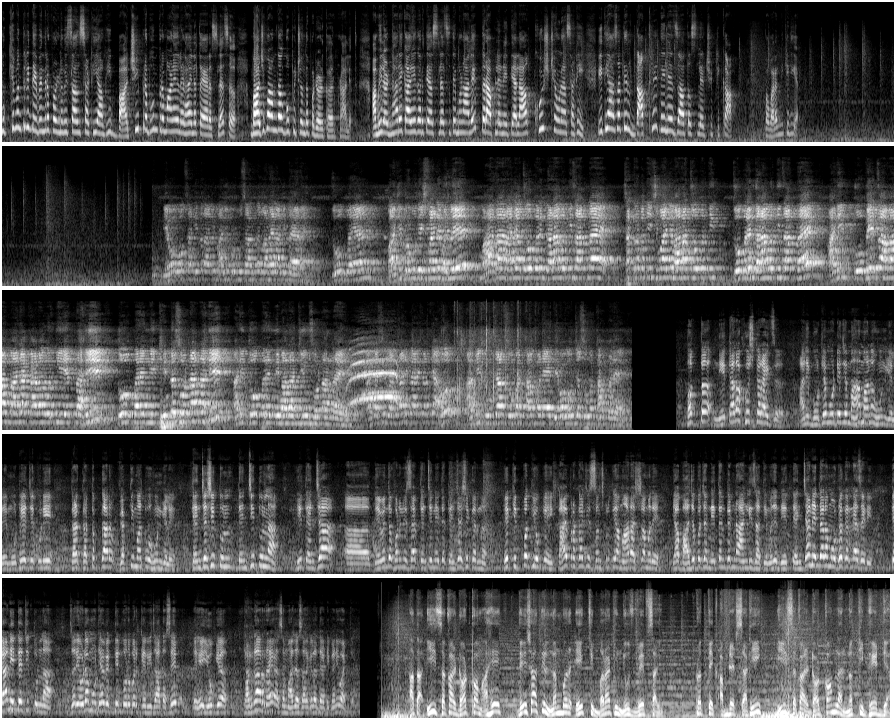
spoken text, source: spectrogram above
मुख्यमंत्री देवेंद्र फडणवीसांसाठी आम्ही बाजी प्रभूंप्रमाणे लढायला तयार असल्याचं भाजप आमदार गोपीचंद पडळकर म्हणालेत. आम्ही लढणारे कार्यकर्ते असल्याचं ते म्हणाले तर आपल्या नेत्याला खुश ठेवण्यासाठी इतिहासातील दाखले दिले जात असल्याची टीका पवारांनी केली आहे. देवाभाऊसाठी तर आम्ही भाजी लढायला आम्ही तयार आहे. जोपर्यंत भाजी प्रभू देशपांडे म्हणले माझा राजा जोपर्यंत गडावरती जात नाही छत्रपती शिवाजी महाराज जोपर्यंत जोपर्यंत घरावरती जात नाही आणि तोफेचा आवाज माझ्या कानावरती येत नाही तोपर्यंत मी खिंड सोडणार नाही आणि तोपर्यंत मी माझा जीव सोडणार नाही. आणि असे लढणारे कार्यकर्ते आहोत. आम्ही तुमच्यासोबत ठामपणे आहे देवाभाऊंच्या सोबत ठामपणे आहे. फक्त नेत्याला खुश करायचं आणि मोठे मोठे जे महामानव होऊन गेले मोठे जे कोणी कर्तबगार व्यक्तिमत्व होऊन गेले त्यांच्याशी तुल त्यांची तुलना ही त्यांच्या देवेंद्र फडणवीस साहेब त्यांचे नेते त्यांच्याशी करणं हे कितपत योग्य आहे? काय प्रकारची संस्कृती या महाराष्ट्रामध्ये या भाजपच्या नेत्यांकडनं आणली जाते? म्हणजे ने त्यांच्या नेत्याला मोठं करण्यासाठी त्या नेत्याची तुलना जर एवढ्या मोठ्या व्यक्तींबरोबर केली जात असेल तर हे योग्य ठरणार नाही असं माझ्यासारख्याला त्या ठिकाणी वाटतं. आता ई सकाळ डॉट कॉम आहे देशातील नंबर एक ची मराठी न्यूज वेबसाईट. प्रत्येक अपडेटसाठी ई सकाळ डॉट कॉम ला नक्की भेट द्या.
